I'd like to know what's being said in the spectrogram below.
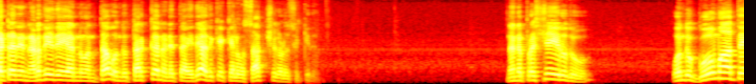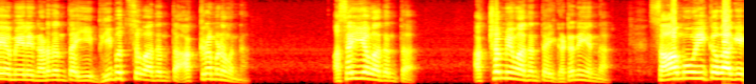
ಘಟನೆ ನಡೆದಿದೆ ಅನ್ನುವಂಥ ಒಂದು ತರ್ಕ ನಡೀತಾ ಇದೆ. ಅದಕ್ಕೆ ಕೆಲವು ಸಾಕ್ಷ್ಯಗಳು ಸಿಕ್ಕಿದೆ. ನನ್ನ ಪ್ರಶ್ನೆ ಇರುವುದು, ಒಂದು ಗೋಮಾತೆಯ ಮೇಲೆ ನಡೆದಂಥ ಈ ಭೀಭತ್ಸವಾದಂಥ ಆಕ್ರಮಣವನ್ನು ಅಸಹ್ಯವಾದಂಥ ಅಕ್ಷಮ್ಯವಾದಂಥ ಈ ಘಟನೆಯನ್ನು ಸಾಮೂಹಿಕವಾಗಿ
